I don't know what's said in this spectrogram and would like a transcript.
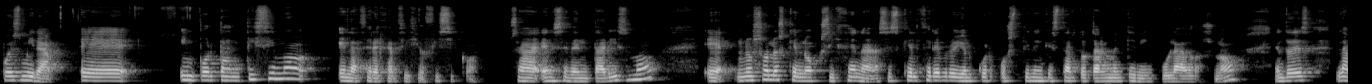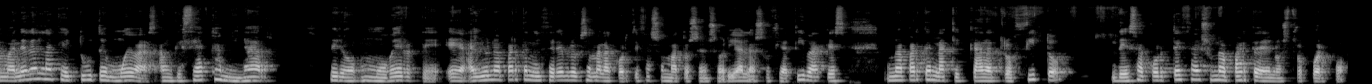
Pues mira, eh, importantísimo el hacer ejercicio físico. O sea, el sedentarismo no solo es que no oxigenas, es que el cerebro y el cuerpo tienen que estar totalmente vinculados, ¿no? Entonces, la manera en la que tú te muevas, aunque sea caminar, pero moverte. Eh, hay una parte en el cerebro que se llama la corteza somatosensorial asociativa, que es una parte en la que cada trocito de esa corteza es una parte de nuestro cuerpo.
